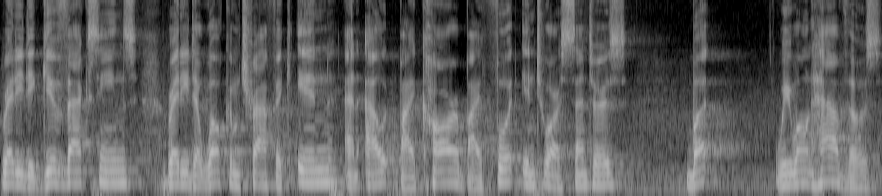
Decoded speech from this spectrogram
ready to give vaccines, ready to welcome traffic in and out by car, by foot into our centers. But we won't have those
